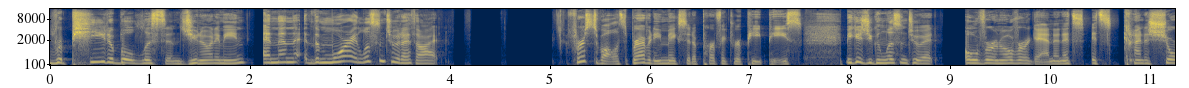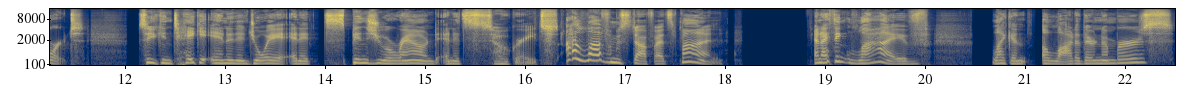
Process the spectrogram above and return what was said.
repeatable listens. You know what I mean? And then the more I listened to it, I thought, first of all, its brevity makes it a perfect repeat piece because you can listen to it over and over again and it's it's kind of short. So you can take it in and enjoy it and it spins you around and it's so great. I love Mustafa. It's fun. And I think live, like in a lot of their numbers,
